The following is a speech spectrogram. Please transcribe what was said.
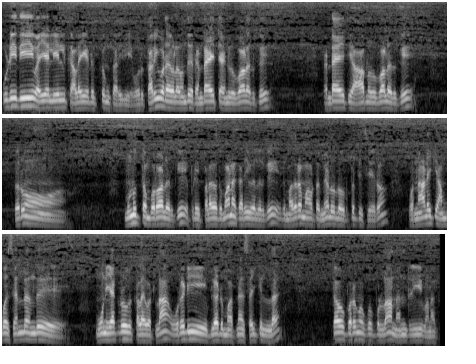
புழுதி வயலில் களை எடுக்கும் கருவி. ஒரு கருவியோட விலை வந்து ரெண்டாயிரத்தி ஐநூறுரூபாவில் இருக்குது ரெண்டாயிரத்தி அறநூறுபாவில் இருக்குது வெறும் முந்நூற்றம்பது ரூபாவில் இருக்குது இப்படி பல விதமான கருவிகள் இருக்குது இது மதுரை மாவட்டம் மேலூரில் உற்பத்தி செய்கிறோம் ஒரு நாளைக்கு ஐம்பது சென்ட்லேருந்து மூணு ஏக்கருக்கு களை வெட்டலாம். ஒரு அடி பிளேடு மாட்டின சைக்கிளில் தேவைப்படுறவங்க கூப்பிடலாம். நன்றி வணக்கம்.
